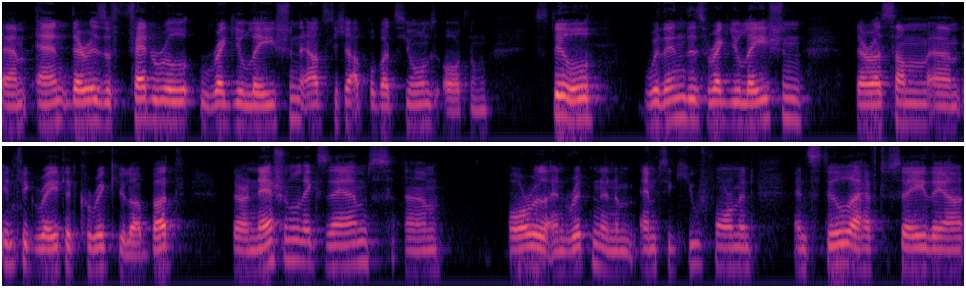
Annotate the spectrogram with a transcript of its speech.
Um, and there is a federal regulation, ärztliche Approbationsordnung. Still, within this regulation, there are some um, integrated curricula, but there are national exams, um, oral and written in an MCQ format, and still I have to say they are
